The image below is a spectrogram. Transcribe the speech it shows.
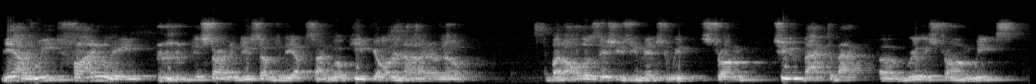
Yeah, wheat finally is starting to do something to the upside. We'll keep going or not? I don't know. But all those issues you mentioned, we've strung two back-to-back uh, really strong weeks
